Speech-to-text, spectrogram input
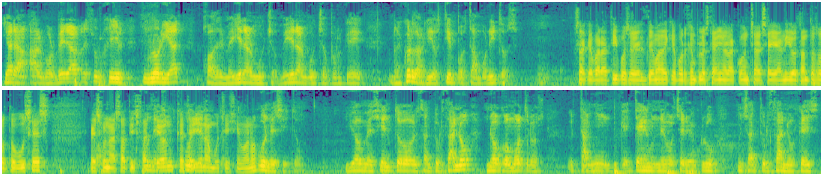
Y ahora, al volver a resurgir glorias, joder, me llenan mucho, me llenan mucho, porque recuerdo aquellos tiempos tan bonitos. O sea que para ti, pues el tema de que, por ejemplo, este año a la concha se hayan ido tantos autobuses es una satisfacción Un éxito, que te llena éxito. muchísimo, ¿no? Un éxito. Yo me siento santurzano, no como otros, tan, que tenemos en el club un santurzano que es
